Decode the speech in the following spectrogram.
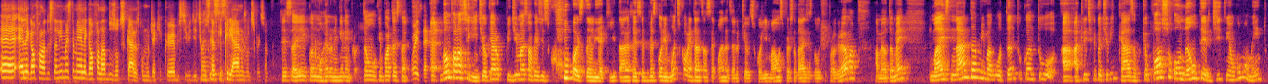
é, é, legal falar do Stan Lee, mas também é legal falar dos outros caras, como o Jack Kirby, Steve Ditko, os caras que criaram juntos os personagens. Esse aí, quando morreram, ninguém lembrou. Então, o que importa é o Stan Lee. Pois é. é. Vamos falar o seguinte, eu quero pedir mais uma vez desculpa ao Stan Lee aqui, tá? Eu respondi muitos comentários essa semana, dizendo que eu escolhi mal os personagens no último programa, a Mel também mas nada me magoou tanto quanto a, a, crítica que eu tive em casa, porque eu posso ou não ter dito em algum momento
